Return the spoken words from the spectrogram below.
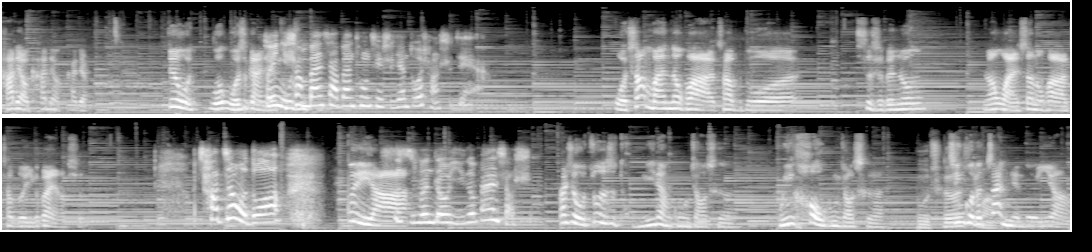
卡掉卡掉卡掉。就是我我我是感觉，所以你上班下班通勤时间多长时间呀？我上班的话差不多四十分钟，然后晚上的话差不多一个半小时。差这么多？对呀，四十分钟一个半小时。而且我坐的是同一辆公交车，同一号公交车，堵车，经过的站点都一样。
